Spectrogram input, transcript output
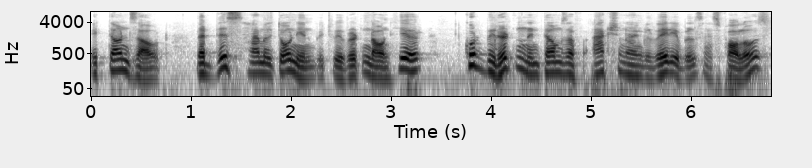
it turns out that this Hamiltonian which we have written down here could be written in terms of action angle variables as follows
